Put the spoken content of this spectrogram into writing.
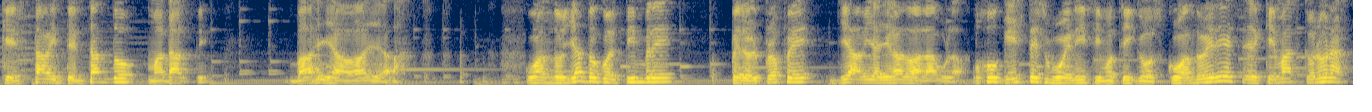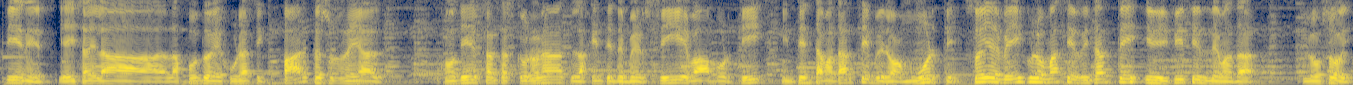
que estaba intentando matarte. Vaya, vaya. Cuando ya tocó el timbre, pero el profe ya había llegado al aula. Ojo que este es buenísimo, chicos. Cuando eres el que más coronas tienes. Y ahí sale la, la foto de Jurassic Park. Esto es real. Cuando tienes tantas coronas, la gente te persigue, va por ti, intenta matarte, pero a muerte. Soy el vehículo más irritante y difícil de matar. Lo soy.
